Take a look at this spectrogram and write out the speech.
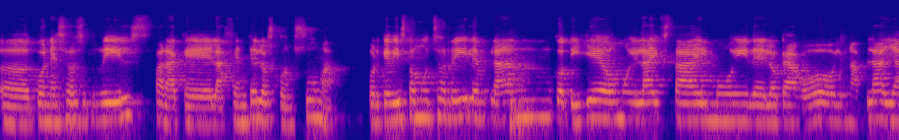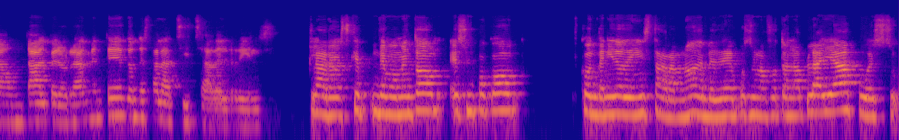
eh, con esos reels para que la gente los consuma porque he visto mucho reel en plan cotilleo, muy lifestyle, muy de lo que hago hoy, una playa, un tal, pero realmente, ¿dónde está la chicha del reels? Claro, es que de momento es un poco contenido de Instagram, ¿no? En vez de pues, una foto en la playa, pues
